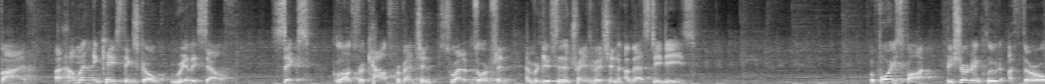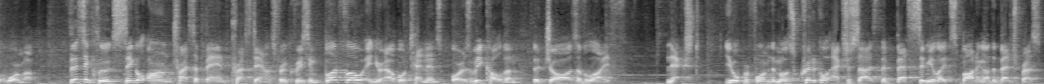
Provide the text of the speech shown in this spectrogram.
5. A helmet in case things go really south. 6. Gloves for callus prevention, sweat absorption, and reducing the transmission of STDs. Before you spot, be sure to include a thorough warm-up. This includes single arm tricep band press downs for increasing blood flow in your elbow tendons or as we call them, the jaws of life. Next, you will perform the most critical exercise that best simulates spotting on the bench press,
